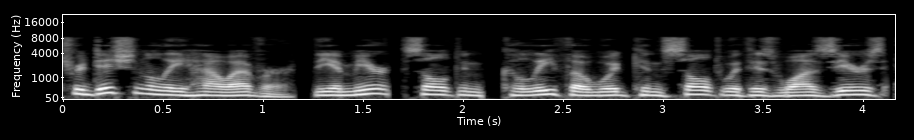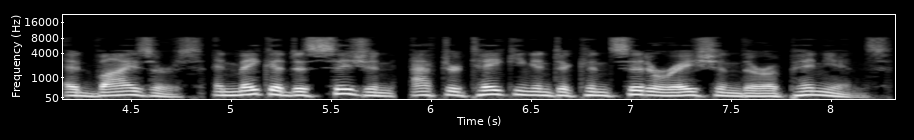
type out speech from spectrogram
Traditionally however, the emir, sultan, khalifa would consult with his wazirs advisors and make a decision, after taking into consideration their opinions.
